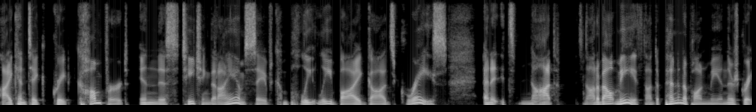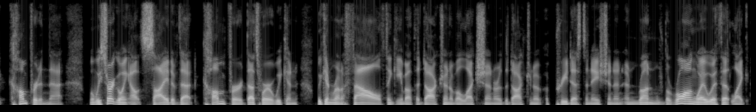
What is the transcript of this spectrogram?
i can take great comfort in this teaching that i am saved completely by god's grace. And it, it's not it's not about me. It's not dependent upon me. And there's great comfort in that. When we start going outside of that comfort, that's where we can we can run afoul thinking about the doctrine of election or the doctrine of, of predestination and, and run the wrong way with it, like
